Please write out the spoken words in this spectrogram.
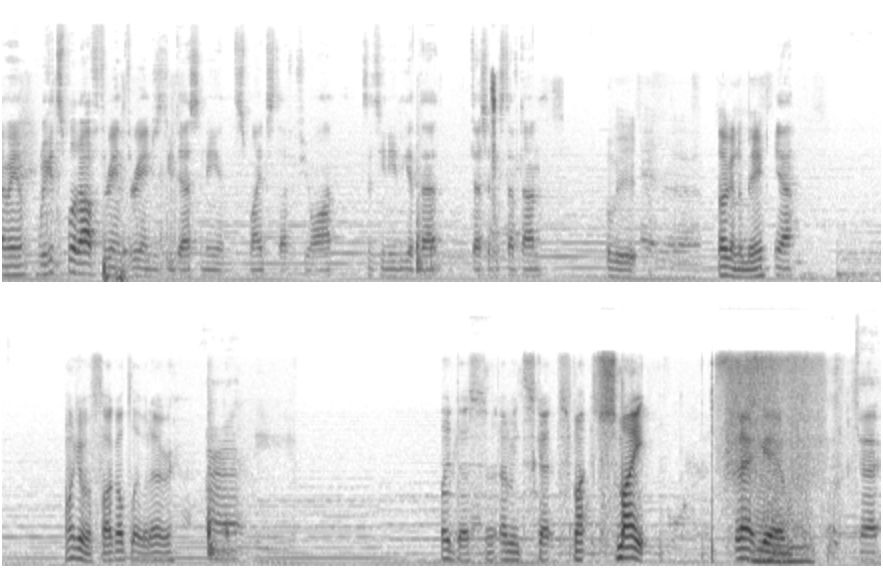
I mean, we could split off three and three and just do Destiny and Smite stuff if you want, since you need to get that Destiny stuff done. Wait. Talking to me? Yeah. I don't give a fuck. I'll play whatever. Alright. Play Destiny. I mean, Sky, Smite. Smite. That game. Okay.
